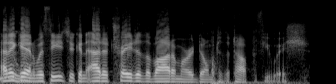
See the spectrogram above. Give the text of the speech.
And again, with these, you can add a tray to the bottom or a dome to the top if you wish.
